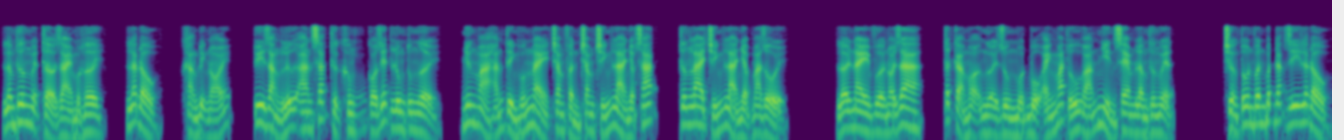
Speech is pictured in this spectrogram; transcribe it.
Lâm thương nguyệt thở dài một hơi, lắc đầu, khẳng định nói, tuy rằng lữ an xác thực không có giết lung tung người, nhưng mà hắn tình huống này trăm phần trăm chính là nhập sát, tương lai chính là nhập ma rồi. Lời này vừa nói ra, tất cả mọi người dùng một bộ ánh mắt thú oán nhìn xem lâm thương nguyệt trường tôn vân bất đắc dĩ lắc đầu,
